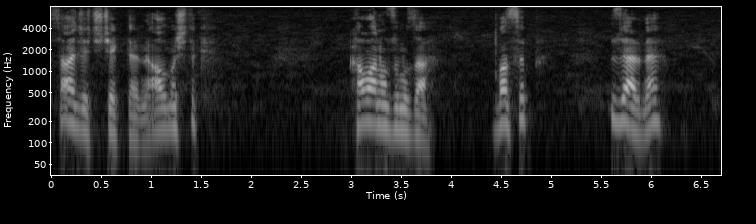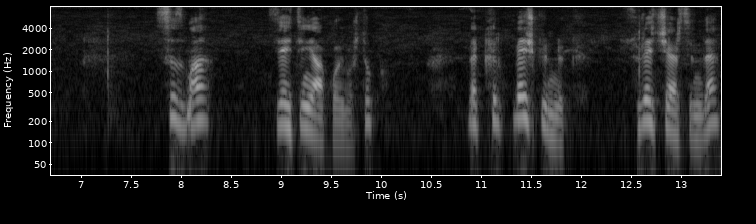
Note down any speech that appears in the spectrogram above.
Sadece çiçeklerini almıştık. Kavanozumuza basıp üzerine sızma zeytinyağı koymuştuk. Ve 45 günlük süreç içerisinde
